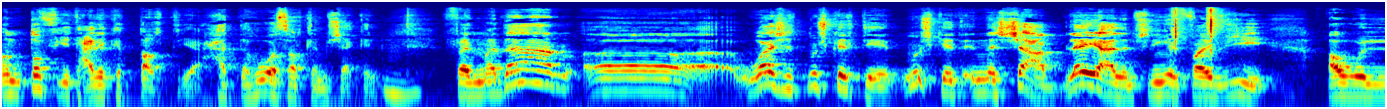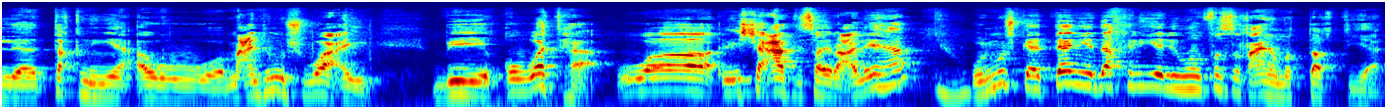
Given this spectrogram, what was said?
انطفيت عليك التغطية حتى هو صارت له مشاكل. فالمدار آه واجهت مشكلتين. مشكلة إن الشعب لا يعلم شنو هي ال 5 G أو التقنية أو ما عندهمش وعي بقوتها والإشاعات اللي صايرة عليها. والمشكلة الثانية داخلية اللي هو انفصلت عنهم التغطيه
